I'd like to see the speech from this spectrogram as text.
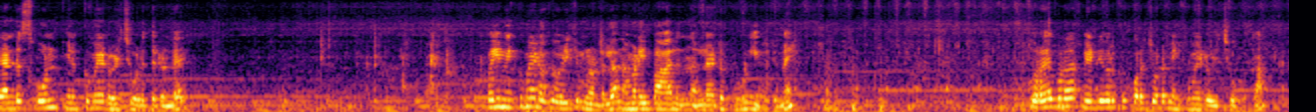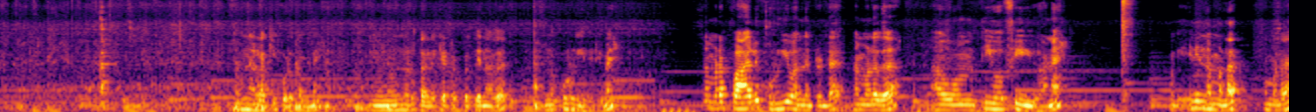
രണ്ട് സ്പൂൺ മിൽക്ക് മെയ്ഡ് ഒഴിച്ചു കൊടുത്തിട്ടുണ്ട്. അപ്പോൾ ഈ മിൽക്ക് മെയ്ഡൊക്കെ ഒഴിക്കുമ്പോഴുണ്ടല്ലോ നമ്മുടെ ഈ പാൽ നല്ലതായിട്ട് കുറുകി വരുമേ. കുറേ കൂടെ വേണ്ടിയവർക്ക് കുറച്ചുകൂടെ മിൽക്ക് മെയ്ഡ് ഒഴിച്ചു കൊടുക്കാം. ഒന്ന് ഇളക്കി കൊടുക്കാമേ മൂന്നൂറ് തലക്കെട്ടപ്പത്തേനത് ഒന്ന് കുറുകി വരുമേ. നമ്മുടെ പാൽ കുറുകി വന്നിട്ടുണ്ട്. നമ്മളത് തീ ഓഫ് ചെയ്യുവാണേ. ഇനി നമ്മൾ നമ്മുടെ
